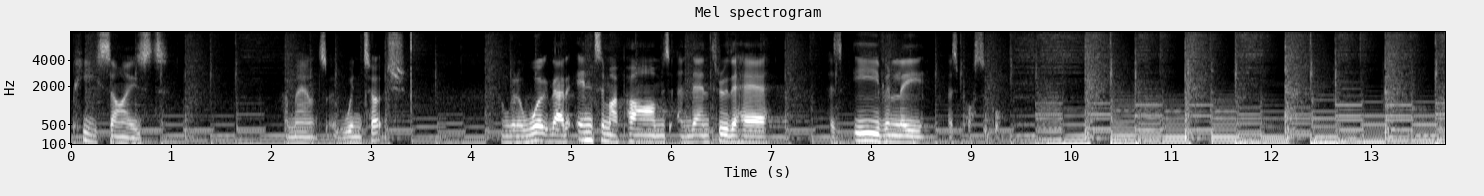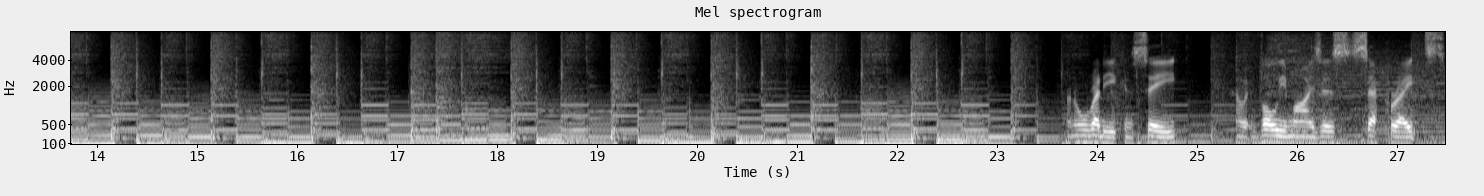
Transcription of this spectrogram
pea-sized amount of Wind Touch. I'm going to work that into my palms and then through the hair as evenly as possible. Already you can see how it volumizes, separates.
